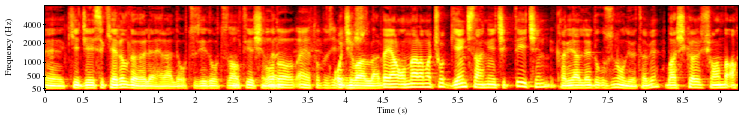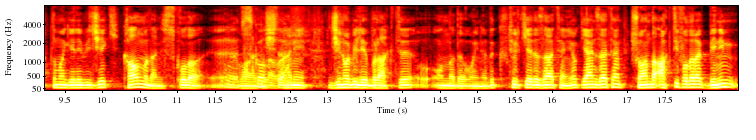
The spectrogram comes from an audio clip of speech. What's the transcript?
E, ki J.C. Carroll da öyle herhalde 37-36 yaşında. O da evet 37. O civarlarda. Yani onlar ama çok genç sahneye çıktığı için kariyerleri de uzun oluyor tabii. Başka şu anda aklıma gelebilecek kalmadı. Hani Skola e, Evet, vardı Scola işte. var. Hani Ginobili bıraktı. Onunla da oynadık. Türkiye'de zaten yok. Yani zaten şu anda aktif olarak benim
